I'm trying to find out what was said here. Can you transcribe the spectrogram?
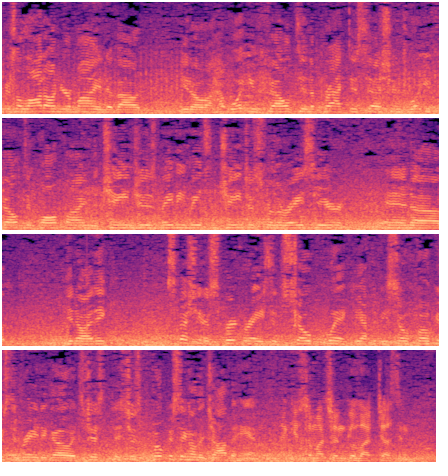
there's a lot on your mind about you know how, what you felt in the practice sessions, what you felt in qualifying, the changes, maybe made some changes for the race here, and uh, you know, I think especially in a sprint race, it's so quick. You have to be so focused and ready to go. It's just it's just focusing on the job at hand. Thank you so much, and good luck, Justin.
